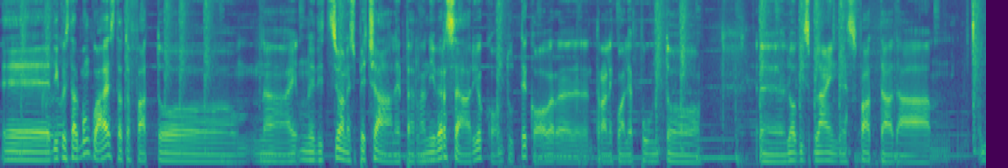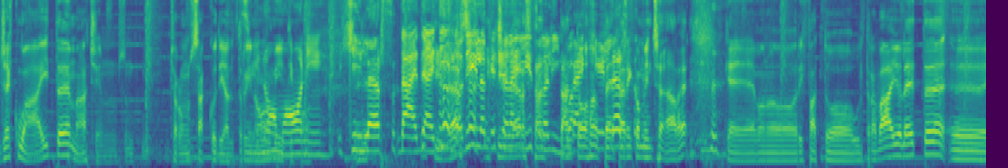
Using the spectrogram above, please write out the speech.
Eh, di quest'album qua è stato fatto una- un'edizione speciale per l'anniversario con tutte cover, eh, tra le quali appunto eh, Love is Blindness fatta da mm, Jack White, ma c'è un- c'erano un sacco di altri Sì, nomi. no, tipo- i Killers. Dai, dai, I dillo, Killers- dillo i che ce l'hai lì sulla lingua. Tanto Beh, per, per ricominciare, che avevano rifatto Ultraviolet, eh,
